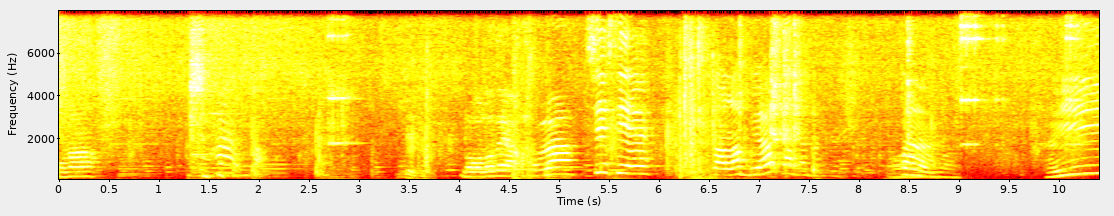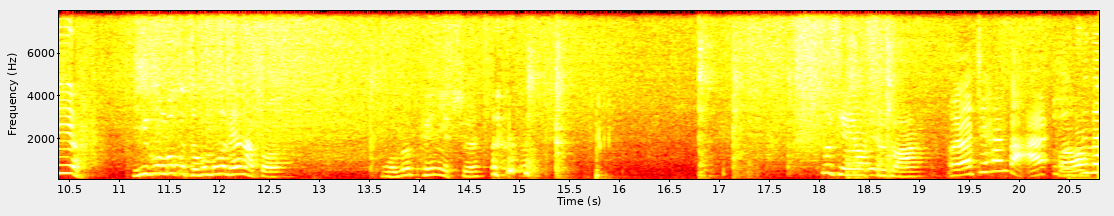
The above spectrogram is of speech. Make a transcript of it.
好啦。谢谢。姥姥的呀。姥姥，谢谢。姥姥不要放那个芝士。嗯。哎呀，一个蘑菇怎么蘑菇两大包？我们陪你吃。之前要吃啥？我要吃汉堡。好。子呢？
